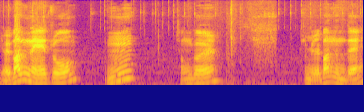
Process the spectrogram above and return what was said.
열받네 좀 응? 정글 좀 열받는데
